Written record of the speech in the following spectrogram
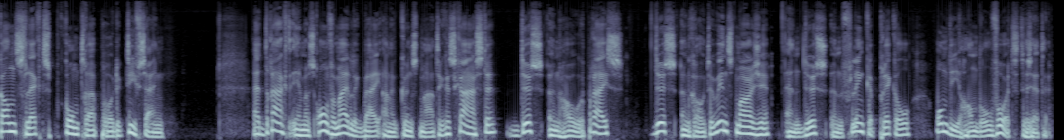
kan slechts contraproductief zijn. Het draagt immers onvermijdelijk bij aan een kunstmatige schaarste, dus een hoge prijs, dus een grote winstmarge en dus een flinke prikkel om die handel voort te zetten.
